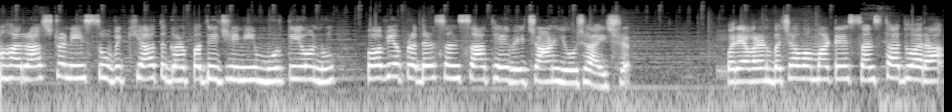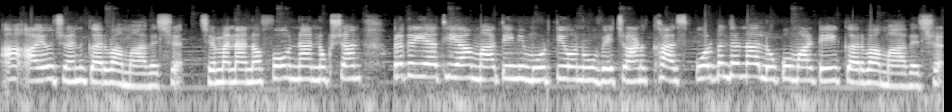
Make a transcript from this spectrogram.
મહારાષ્ટ્રની સુવિખ્યાત ગણપતિજીની મૂર્તિઓનું ભવ્ય પ્રદર્શન સાથે વેચાણ યોજાય છે. પર્યાવરણ બચાવવા માટે સંસ્થા દ્વારા આ આયોજન કરવામાં આવે છે, જેમાં ના નફો, ના નુકસાન પ્રક્રિયાથી આ માટીની મૂર્તિઓનું વેચાણ ખાસ પોરબંદરના લોકો માટે કરવામાં આવે છે.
